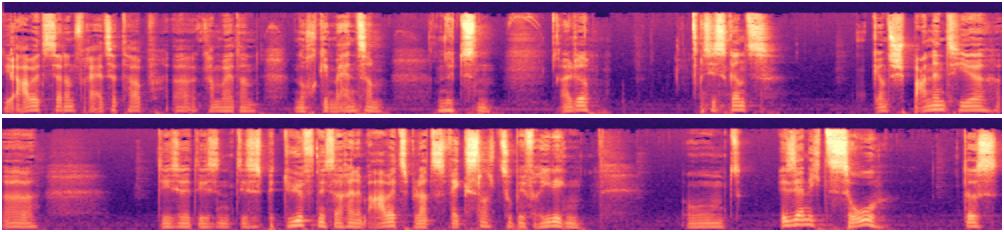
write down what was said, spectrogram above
die Arbeitszeit und Freizeit habe, äh, kann man ja dann noch gemeinsam nützen. Also es ist ganz, ganz spannend hier äh, diese, diesen, dieses Bedürfnis nach einem Arbeitsplatzwechsel zu befriedigen. Und es ist ja nicht so, dass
